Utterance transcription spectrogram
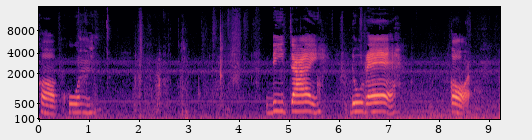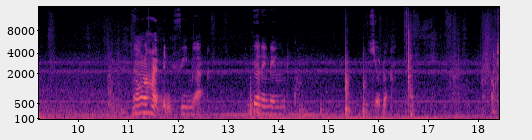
ขอบคุณ ดีใจ ดูแลกอด น้องเราหายเป็นฟิล์มละเสื้อแดงๆเขียวด้วย โอเค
